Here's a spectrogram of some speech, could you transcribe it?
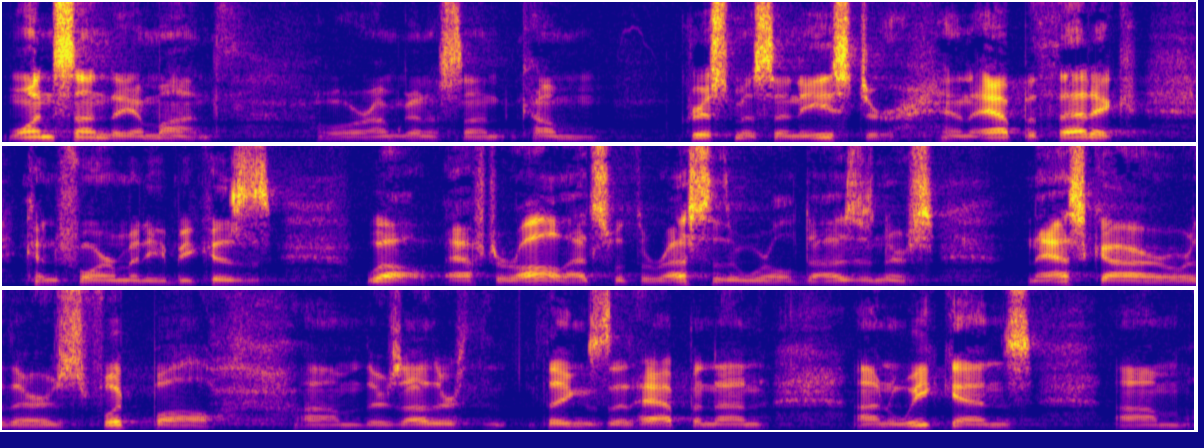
one Sunday a month, or I'm going to come Christmas and Easter, and apathetic conformity because, well, after all, that's what the rest of the world does, and there's NASCAR or there's football. Um, there's other th- things that happen on, on weekends. Um,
